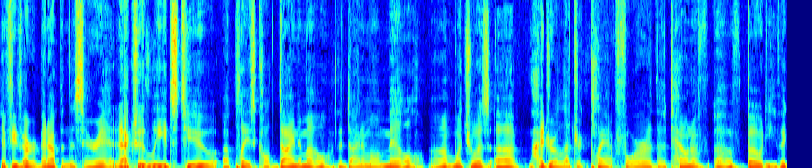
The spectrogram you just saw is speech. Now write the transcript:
if you've ever been up in this area. It actually leads to a place called Dynamo, the Dynamo Mill, um, which was a hydroelectric plant for the town of, of Bodie, the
